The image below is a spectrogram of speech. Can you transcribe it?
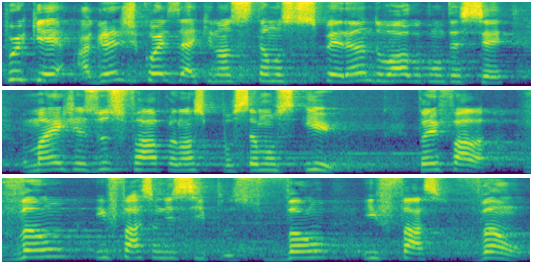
Porque a grande coisa é que nós estamos esperando algo acontecer, mas Jesus fala para nós possamos ir. Então ele fala: vão e façam discípulos, vão e façam, vão,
